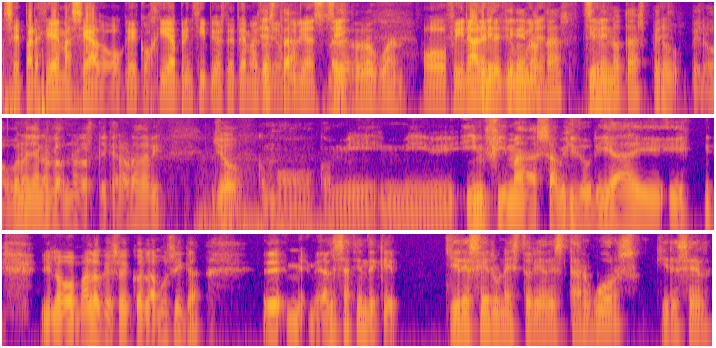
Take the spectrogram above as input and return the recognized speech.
se parecía demasiado o que cogía principios de temas de John Williams. La de Rogue One. O finales de John tiene Notas, Tiene notas, pero, pero bueno, ya nos lo, nos lo explicará ahora David. Yo, como con mi, ínfima sabiduría y, lo malo que soy con la música, eh, me, da la sensación de que quiere ser una historia de Star Wars, quiere ser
